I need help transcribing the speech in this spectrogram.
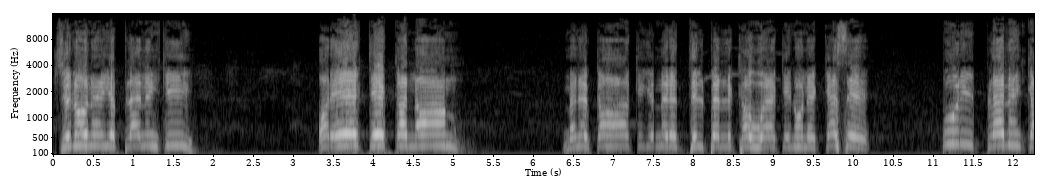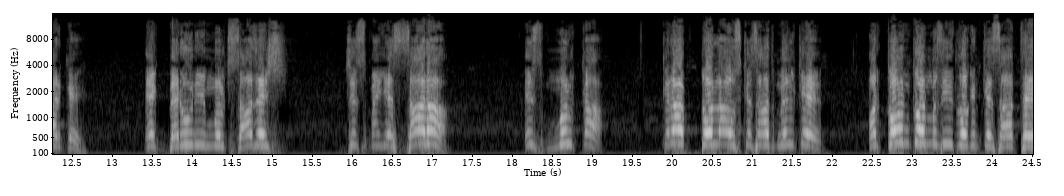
جنہوں نے یہ پلاننگ کی۔ اور ایک ایک کا نام میں نے کہا کہ یہ میرے دل پہ لکھا ہوا ہے کہ انہوں نے کیسے پوری پلاننگ کر کے ایک بیرونی ملک سازش جس میں یہ سارا اس ملک کا کرپٹ ٹولہ اس کے ساتھ مل کے اور کون کون مزید لوگ ان کے ساتھ تھے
